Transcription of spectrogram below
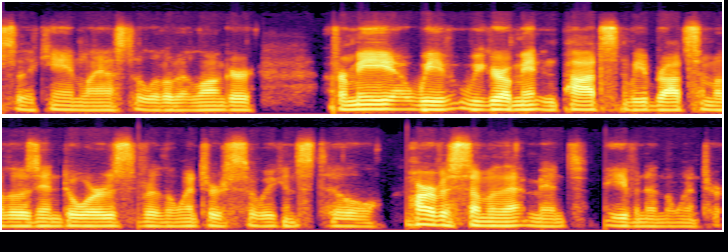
So they can last a little bit longer for me, we we grow mint in pots, and we brought some of those indoors for the winter, so we can still harvest some of that mint even in the winter.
